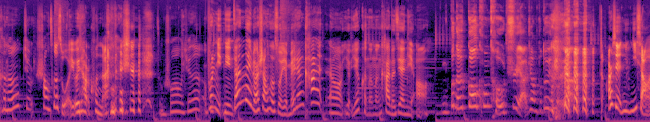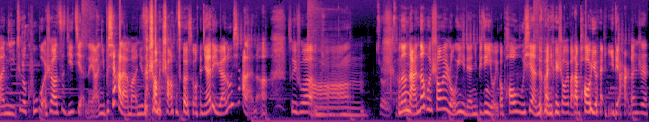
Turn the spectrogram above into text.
可能就是上厕所有一点困难，但是怎么说？我觉得不是你你在那边上厕所也没人看，嗯、也也可能能看得见你啊。你不能高空投掷呀，这样不对头呀。而且你你想啊，你这个苦果是要自己捡的呀，你不下来吗？你在上面上了厕所，你还得原路下来呢啊。所以说，啊嗯，就是可能男的会稍微容易一点，你毕竟有一个抛物线，对吧？你可以稍微把它抛远一点儿，但是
